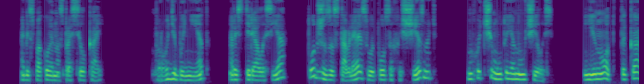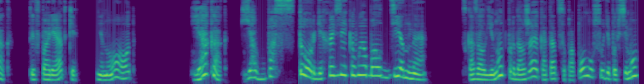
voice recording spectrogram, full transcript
— обеспокоенно спросил Кай. «Вроде бы нет», — растерялась я, тут же заставляя свой посох исчезнуть, но хоть чему-то я научилась. «Енот, ты как? Ты в порядке? Енот!» «Я как? Я в восторге! Хозяйка, вы обалденная!» — сказал енот, продолжая кататься по полу, судя по всему,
